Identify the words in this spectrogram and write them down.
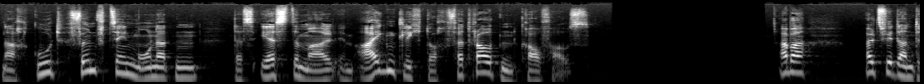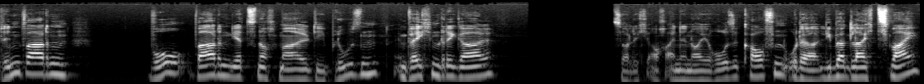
Nach gut 15 Monaten das erste Mal im eigentlich doch vertrauten Kaufhaus. Aber als wir dann drin waren, wo waren jetzt nochmal die Blusen? In welchem Regal? Soll ich auch eine neue Hose kaufen oder lieber gleich zwei?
